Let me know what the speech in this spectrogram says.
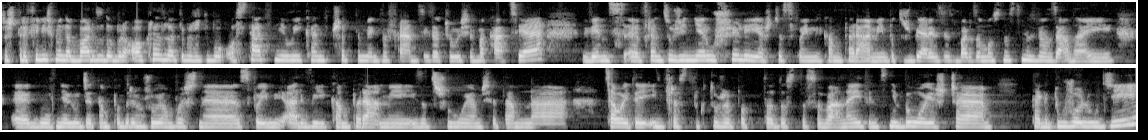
Też trafiliśmy na bardzo dobry okres, dlatego że to był ostatni weekend przed tym, jak we Francji zaczęły się wakacje, więc e, Francuzi nie ruszyli jeszcze swoimi kamperami, bo też Biarritz jest bardzo mocno z tym związana i e, głównie ludzie tam podrężują właśnie swoimi RV kamperami i zatrzymują się tam na całej tej infrastrukturze pod to dostosowanej, więc nie było jeszcze tak dużo ludzi,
